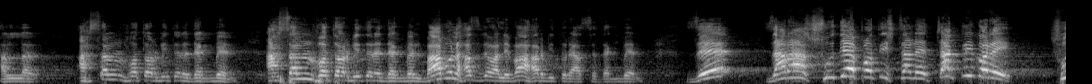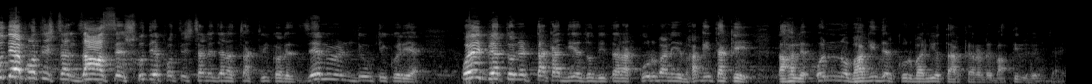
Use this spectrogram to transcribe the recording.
আল্লাহর আহসানুল ফতর ভিতরে দেখবেন, আহসানুল ফতর ভিতরে দেখবেন, বাবুল হাজরেওয়ালি বাহার ভিতরে আছে, দেখবেন। যে যারা সুদে প্রতিষ্ঠানে চাকরি করে সুদে প্রতিষ্ঠান যা আছে সুদে প্রতিষ্ঠানে যারা চাকরি করে জেনুইন ডিউটি করে ওই বেতনের টাকা দিয়ে যদি তারা কুরবানির ভাগী থাকে, তাহলে অন্য ভাগীদের কুরবানিও তার কারণে বাতিল হয়ে যায়।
